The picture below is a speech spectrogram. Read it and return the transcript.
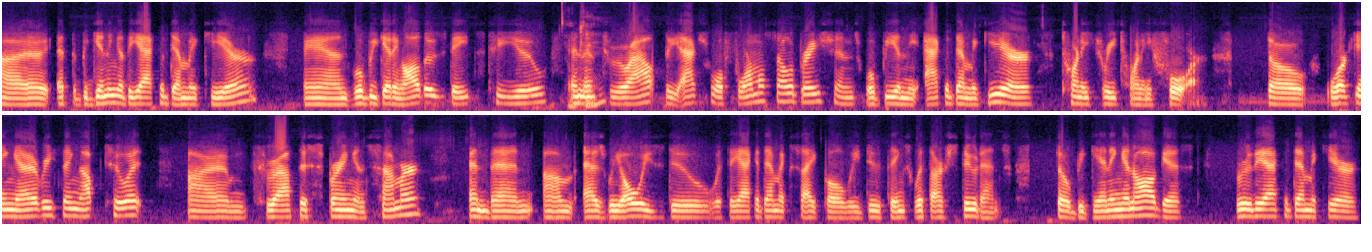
uh, at the beginning of the academic year, and we'll be getting all those dates to you. And then throughout the actual formal celebrations will be in the academic year 23 24. So, working everything up to it um, throughout this spring and summer. And then, um, as we always do with the academic cycle, we do things with our students. So, beginning in August, through the academic year.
